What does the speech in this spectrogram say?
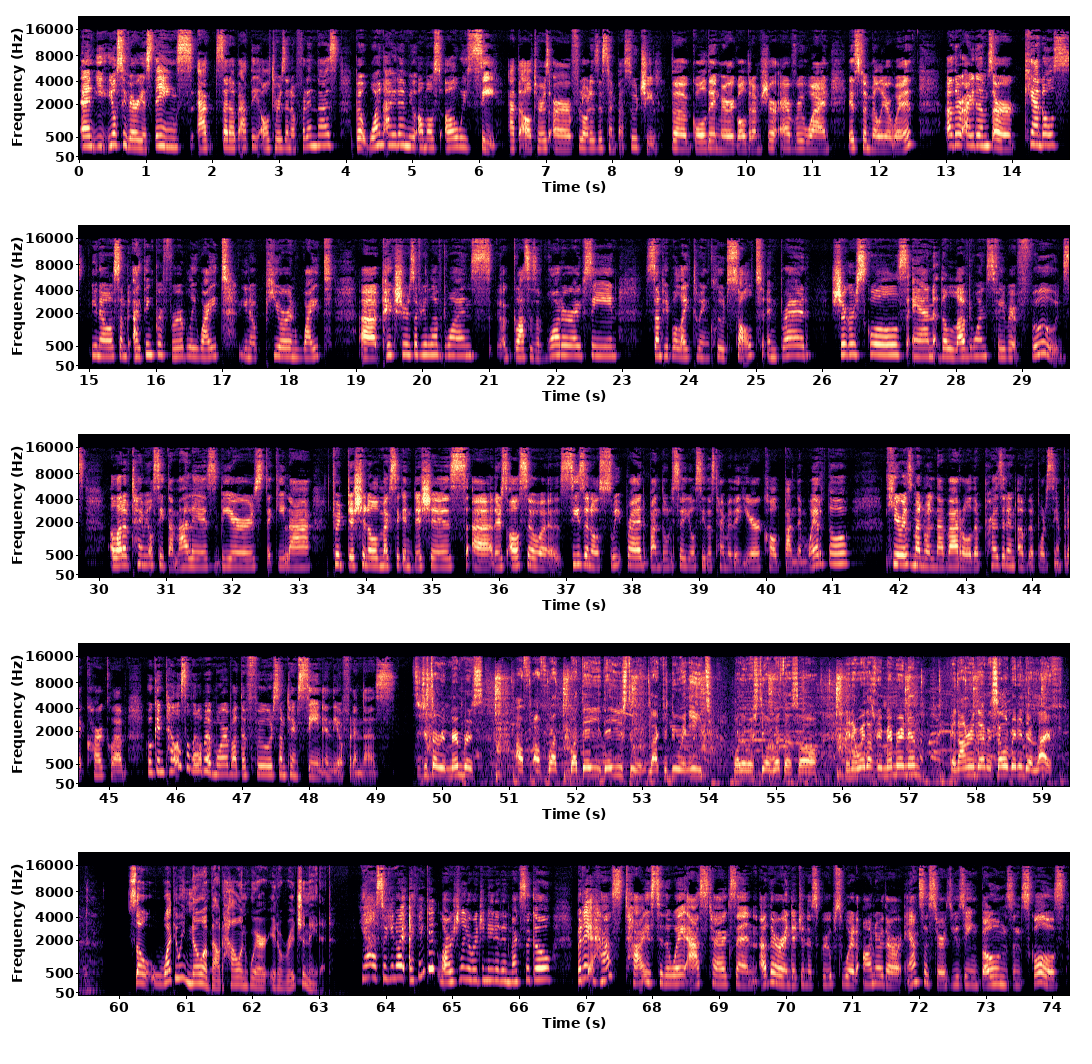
And you'll see various things at, set up at the altars and ofrendas, but one item you almost always see at the altars are flores de cempasúchil, the golden marigold that I'm sure everyone is familiar with. Other items are candles, you know, some I think preferably white, you know, pure and white. Uh, pictures of your loved ones, uh, glasses of water I've seen. Some people like to include salt and bread, sugar skulls, and the loved one's favorite foods. A lot of time you'll see tamales, beers, tequila, traditional Mexican dishes. Uh, there's also a seasonal sweetbread, pan dulce, you'll see this time of the year called pan de muerto. Here is Manuel Navarro, the president of the Por Siempre Car Club, who can tell us a little bit more about the food sometimes seen in the ofrendas. It's just a remembrance of, of what, what they, they used to like to do and eat while they were still with us. So, in a way, that's remembering them and honoring them and celebrating their life. So, what do we know about how and where it originated? Yeah, so you know, I, I think it largely originated in Mexico, but it has ties to the way Aztecs and other indigenous groups would honor their ancestors using bones and skulls.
